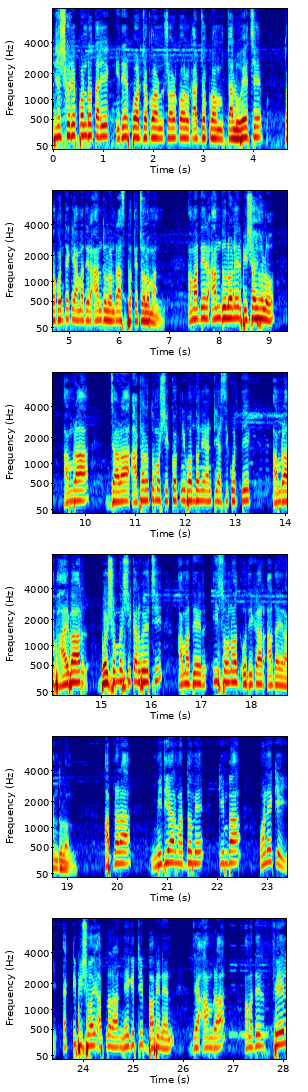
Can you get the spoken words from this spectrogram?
বিশেষ করে পনেরো তারিখ ঈদের পর যখন সকল কার্যক্রম চালু হয়েছে, তখন থেকে আমাদের আন্দোলন রাজপথে চলমান। আমাদের আন্দোলনের বিষয় হলো, আমরা যারা আঠারোতম শিক্ষক নিবন্ধনে এনটিআরসি কর্তৃক আমরা ভাইবার বৈষম্যের শিকার হয়েছি আমাদের ই সনদ অধিকার আদায়ের আন্দোলন। আপনারা মিডিয়ার মাধ্যমে কিংবা অনেকেই একটি বিষয় আপনারা নেগেটিভ ভাবে নেন যে আমরা আমাদের ফেল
